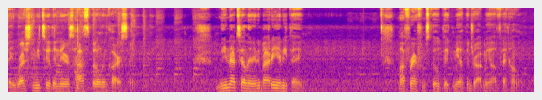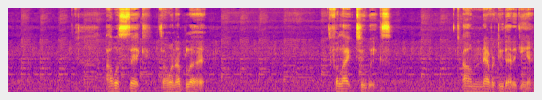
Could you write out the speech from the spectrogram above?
They rushed me to the nearest hospital in Carson. Me not telling anybody anything. My friend from school picked me up and dropped me off at home. I was sick, throwing up blood for like two weeks. I'll never do that again.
